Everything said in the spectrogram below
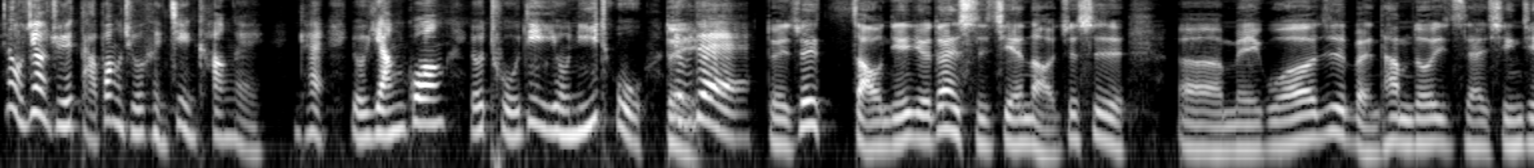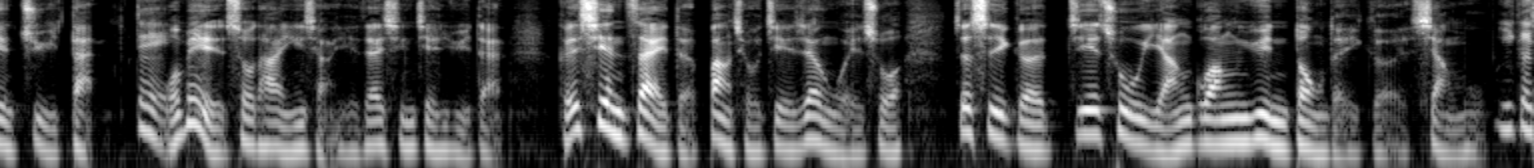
那我这样觉得打棒球很健康哎，你看有阳光、有土地、有泥土，对，对不对？对，所以早年有段时间哦，就是呃，美国、日本他们都一直在兴建巨蛋对，我们也受它影响，也在新建巨蛋。可是现在的棒球界认为说，这是一个接触阳光运动的一个项目，一个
